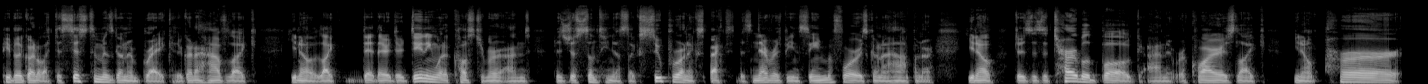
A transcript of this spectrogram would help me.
people are going to like the system is going to break. They're going to have like you know like they're they're dealing with a customer and there's just something that's like super unexpected that's never been seen before is going to happen. Or you know there's there's a terrible bug and it requires like you know per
